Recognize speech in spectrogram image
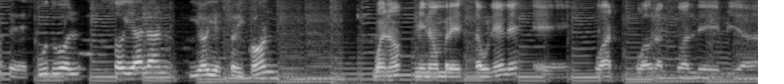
debate de fútbol. Soy Alan y hoy estoy con. Bueno, mi nombre es Saúl L., eh, jugador, actual de Villa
